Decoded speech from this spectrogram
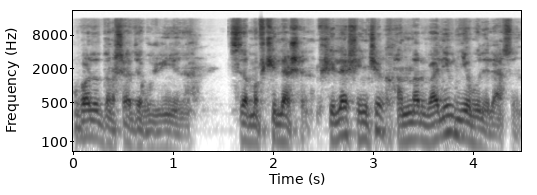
Bu barədə danışacaq bugün yenə. Siz amma fikirləşin. Fikirləşin ki, Xanlar Vəliyev niyə bunu eləsin?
